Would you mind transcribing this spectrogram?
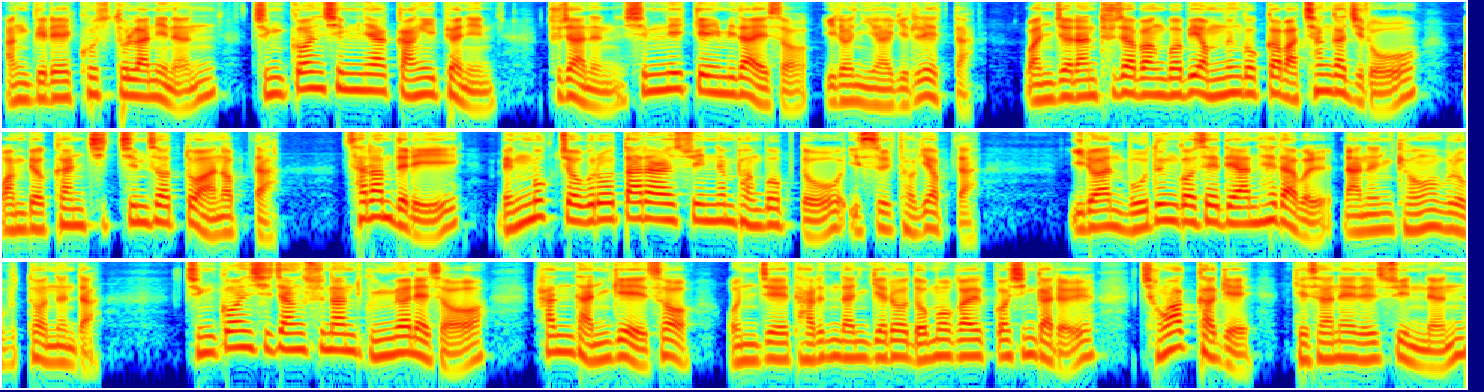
앙드레 코스톨라니는 증권 심리학 강의편인 투자는 심리 게임이다에서 이런 이야기를 했다. 완전한 투자 방법이 없는 것과 마찬가지로 완벽한 지침서 또한 없다. 사람들이 맹목적으로 따라할 수 있는 방법도 있을 턱이 없다. 이러한 모든 것에 대한 해답을 나는 경험으로부터 얻는다. 증권시장 순환 국면에서 한 단계에서 언제 다른 단계로 넘어갈 것인가를 정확하게 계산해 낼 수 있는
